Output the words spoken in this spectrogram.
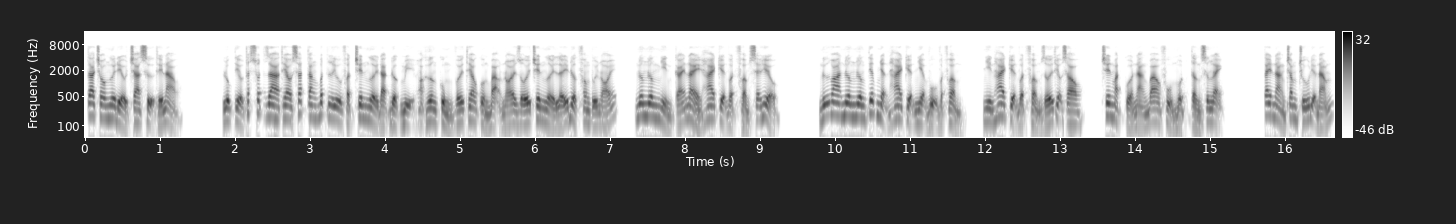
ta cho ngươi điều tra sự thế nào? Lục tiểu thất xuất ra theo sát tăng bất lưu phật trên người đạt được mị hoặc hương cùng với theo cuồng bạo nói dối trên người lấy được phong túi nói, nương nương nhìn cái này hai kiện vật phẩm sẽ hiểu nữ hoa nương nương tiếp nhận hai kiện nhiệm vụ vật phẩm, nhìn hai kiện vật phẩm giới thiệu sau, trên mặt của nàng bao phủ một tầng sương lạnh. Tay nàng chăm chú điện nắm,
